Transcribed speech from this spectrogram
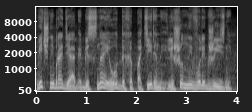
вечный бродяга, без сна и отдыха, потерянный, лишенный воли к жизни –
